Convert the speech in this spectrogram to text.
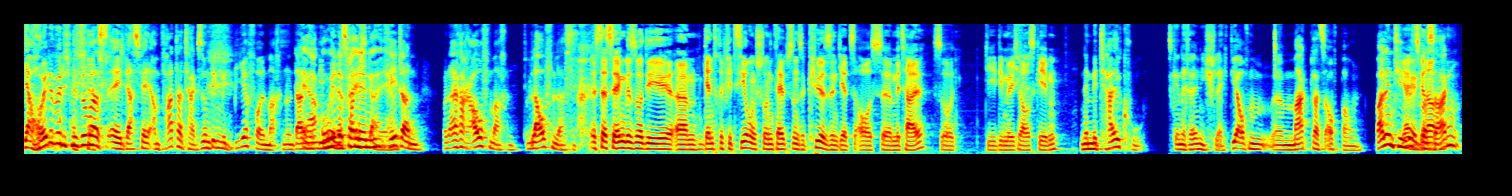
Ja, heute würde ich mir sowas, ey, das wäre am Vatertag so ein Ding mit Bier voll machen und dann ja, in die oh, Mitte von den geil, Vätern und einfach aufmachen und laufen lassen. Ist das irgendwie so die ähm, Gentrifizierung schon? Selbst unsere Kühe sind jetzt aus äh, Metall, so die die Milch rausgeben. Eine Metallkuh ist generell nicht schlecht. Die auf dem äh, Marktplatz aufbauen. Valentin, ja, willst du genau. was sagen?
